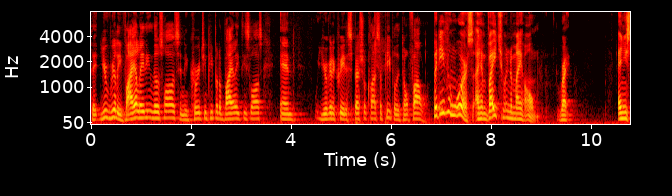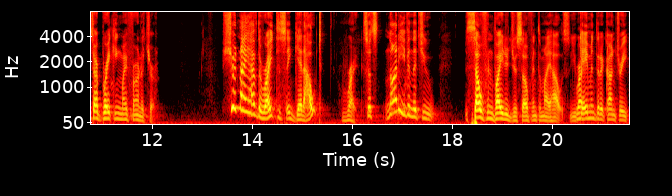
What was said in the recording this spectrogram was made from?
that you're really violating those laws and encouraging people to violate these laws and you're going to create a special class of people that don't follow. But even worse, I invite you into my home Right. And you start breaking my furniture. Shouldn't I have the right to say, get out? Right. So it's not even that you self-invited yourself into my house. You Right. came into the country.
